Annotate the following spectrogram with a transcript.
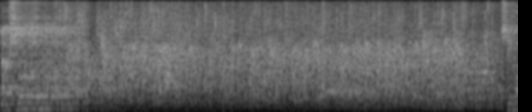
Dankeschön. Și ca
